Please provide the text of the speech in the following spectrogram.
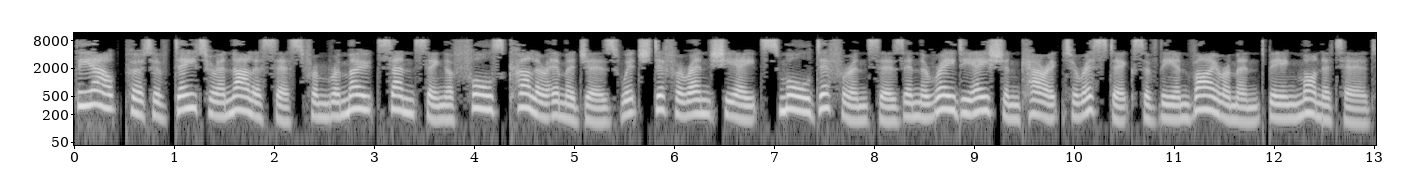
The output of data analysis from remote sensing are false color images which differentiate small differences in the radiation characteristics of the environment being monitored.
